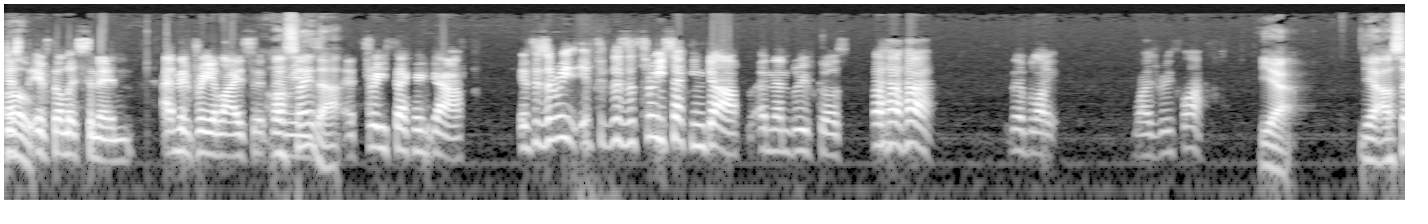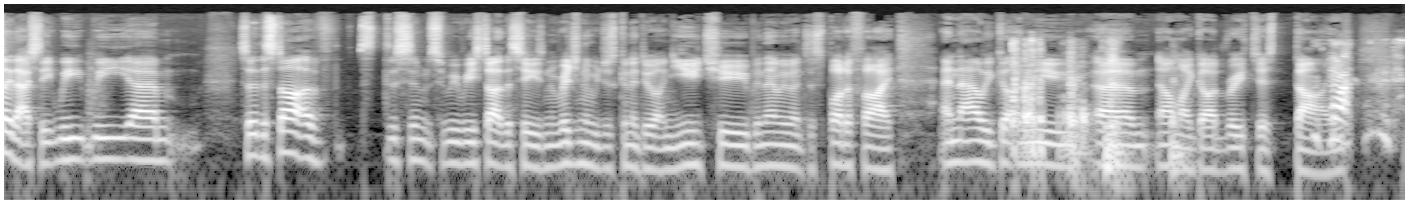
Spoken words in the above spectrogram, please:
Just Oh. if they're listening and they've realised that I'll say that. a three second gap. If there's a re- if there's a three second gap and then Ruth goes, ha ha ha, they'll be like, why's Ruth laughed? Yeah, yeah, I'll say that actually. We we um so at the start of the since we restarted the season, originally we were just going to do it on YouTube, and then we went to Spotify, and now we've got a new. Um, oh my God, Ruth just died.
